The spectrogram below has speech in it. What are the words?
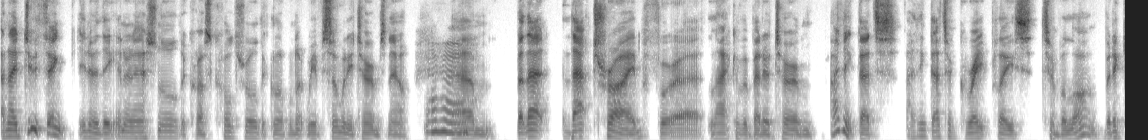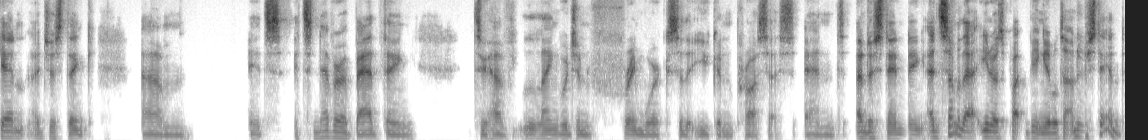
and I do think, you know, the international, the cross cultural, the global we have so many terms now. Mm-hmm. Um, but that that tribe, for a lack of a better term, I think that's I think that's a great place to belong. But again, I just think um it's it's never a bad thing to have language and framework so that you can process and understanding and some of that you know is being able to understand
